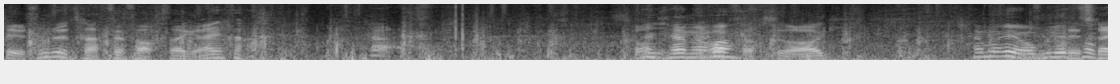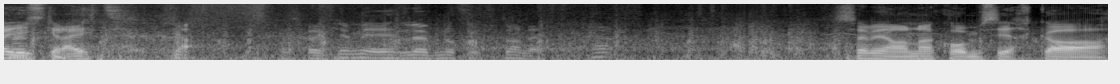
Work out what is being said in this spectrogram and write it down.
Ser ut som du treffer farta greit. her. Ja. Sånn, det var første drag. Det tror jeg gikk greit. Ja. Skal ikke vi løpe noe fortere enn det? Semiana kom ca.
